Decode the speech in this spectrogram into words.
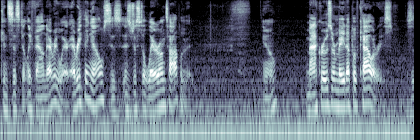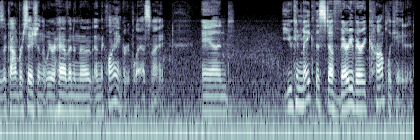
consistently found everywhere. Everything else is, is just a layer on top of it. You know, macros are made up of calories. This is a conversation that we were having in the in the client group last night. And you can make this stuff very, very complicated.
